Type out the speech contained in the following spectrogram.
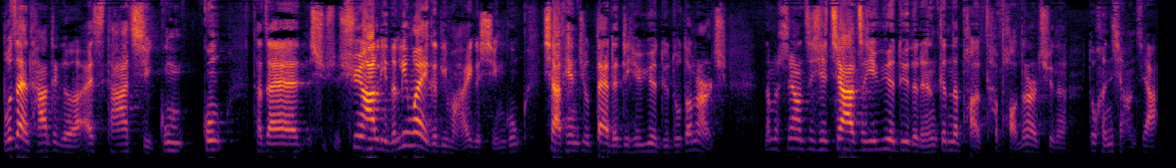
不在他这个埃斯塔奇宫宫，他在匈匈牙利的另外一个地方还有一个行宫，夏天就带着这些乐队都到那儿去。那么实际上这些家这些乐队的人跟着跑，他跑到那儿去呢，都很想家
